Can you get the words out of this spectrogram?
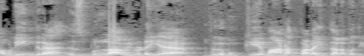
அப்படிங்கிற ஹிஸ்புல்லாவினுடைய மிக முக்கியமான படை தளபதி.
